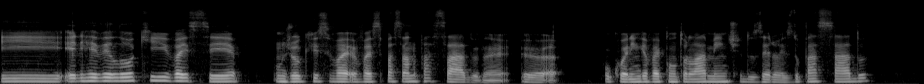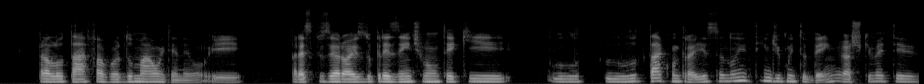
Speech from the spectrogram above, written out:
E ele revelou que vai ser um jogo que se vai, vai se passar no passado, né? Uh, o Coringa vai controlar a mente dos heróis do passado para lutar a favor do mal, entendeu? E parece que os heróis do presente vão ter que lutar contra isso. Eu não entendi muito bem. Eu acho que vai ter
